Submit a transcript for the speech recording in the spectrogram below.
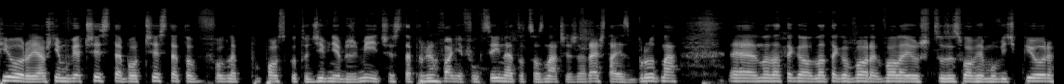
pure, ja już nie mówię czyste, bo czyste to w ogóle po polsku to dziwnie brzmi, czyste programowanie funkcyjne, to co znaczy, że reszta jest brudna, E, no dlatego, dlatego wolę, już w cudzysłowie mówić pure.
